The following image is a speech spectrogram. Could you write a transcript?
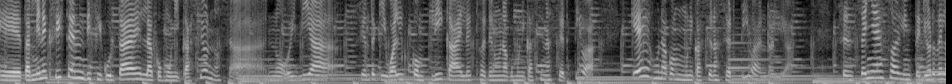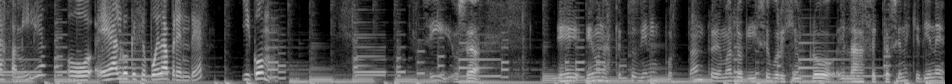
Eh, también existen dificultades en la comunicación, o sea, no, hoy día siento que igual complica el hecho de tener una comunicación asertiva. ¿Qué es una comunicación asertiva en realidad? ¿Se enseña eso al interior de la familia o es algo que se puede aprender? ¿Y cómo? Sí, o sea, es, un aspecto bien importante, además lo que dice, por ejemplo, las afectaciones que tiene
